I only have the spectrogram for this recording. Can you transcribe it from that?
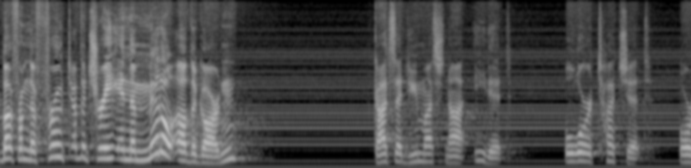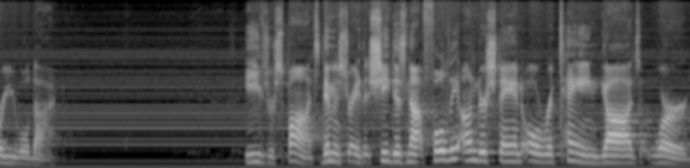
but from the fruit of the tree in the middle of the garden, God said, You must not eat it or touch it, or you will die. Eve's response demonstrated that she does not fully understand or retain God's word.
